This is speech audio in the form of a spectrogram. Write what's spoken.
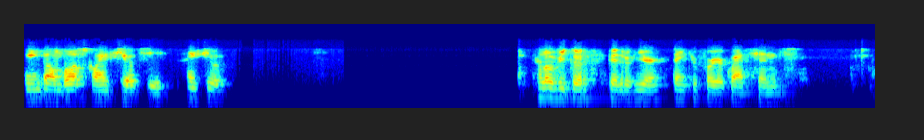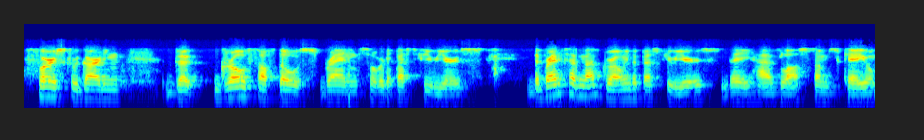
in Dom Bosco and COC. Thank you. Hello, Vitor. Pedro here. Thank you for your questions. First, regarding the growth of those brands over the past few years. The brands have not grown in the past few years. They have lost some scale,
